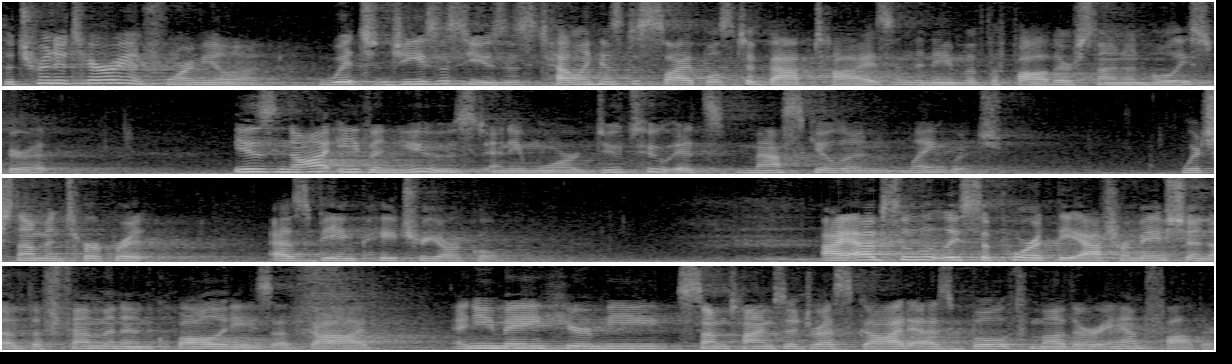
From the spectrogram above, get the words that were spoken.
the Trinitarian formula, which Jesus uses telling his disciples to baptize in the name of the Father, Son, and Holy Spirit, is not even used anymore due to its masculine language, which some interpret as being patriarchal. I absolutely support the affirmation of the feminine qualities of God, and you may hear me sometimes address God as both mother and father.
